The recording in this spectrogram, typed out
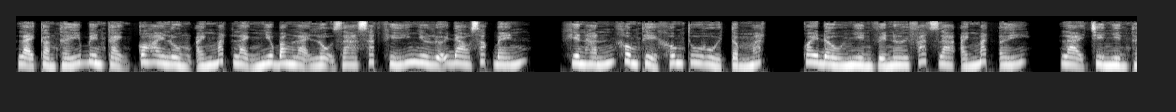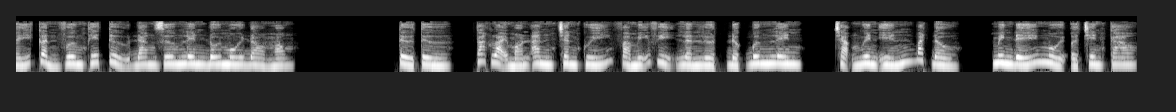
lại cảm thấy bên cạnh có hai luồng ánh mắt lạnh như băng lại lộ ra sát khí như lưỡi đao sắc bén, khiến hắn không thể không thu hồi tầm mắt, quay đầu nhìn về nơi phát ra ánh mắt ấy, lại chỉ nhìn thấy Cẩn Vương Thế Tử đang dương lên đôi môi đỏ mọng. Từ từ, các loại món ăn chân quý và mỹ vị lần lượt được bưng lên, Trạng Nguyên Yến bắt đầu, Minh Đế ngồi ở trên cao,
